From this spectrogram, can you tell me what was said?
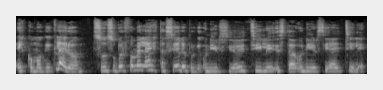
Es como que, claro, son súper fome las estaciones porque Universidad de Chile está Universidad de Chile.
